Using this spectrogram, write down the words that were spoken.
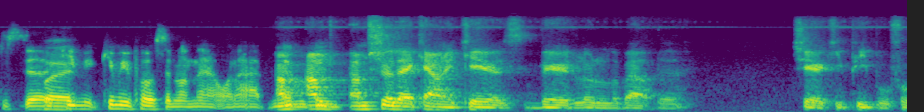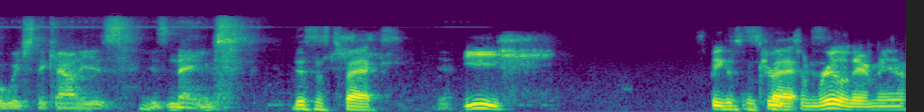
Just uh, But- keep me keep me posted on that one. I've never I'm, been. I'm, I'm sure that county cares very little about the Cherokee people for which the county is is named. this is facts. Yeesh. Speaking This some truth, facts. some real there, man.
